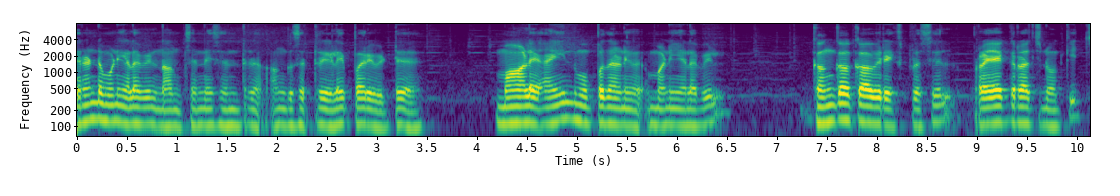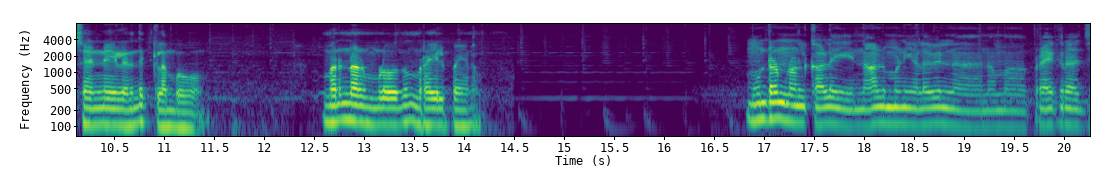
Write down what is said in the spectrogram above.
இரண்டு மணி அளவில் நாம் சென்னை சென்று அங்கு சற்று இளைப்பாறி விட்டு மாலை ஐந்து முப்பது மணி மணி அளவில் கங்கா காவிரி எக்ஸ்பிரஸில் பிரயாக்ராஜ் நோக்கி சென்னையிலிருந்து கிளம்புவோம். மறுநாள் முழுவதும் ரயில் பயணம். மூன்றாம் நாள் காலை நாலு மணி அளவில் நம்ம பிரயாக்ராஜ்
